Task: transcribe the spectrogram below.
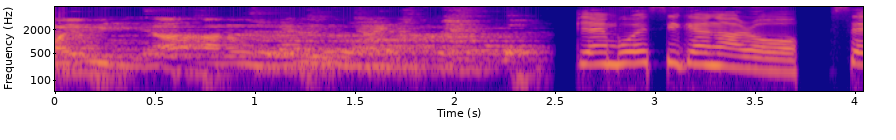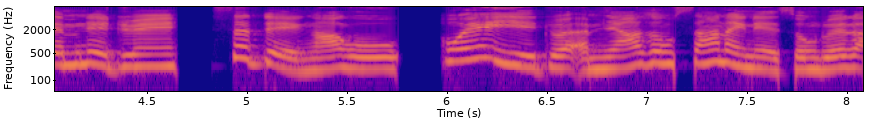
မာယိုမီဒီယာအားလုံးကိုလည်းလုပ်ကြိုင်တာပြိုင်ပွဲစည်းကမ်းကတော့10မိနစ်တွင်ဆက်တဲ့ငါးကိုပွဲအရေးအတွက်အများဆုံးစားနိုင်တဲ့ဇုံတွဲက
